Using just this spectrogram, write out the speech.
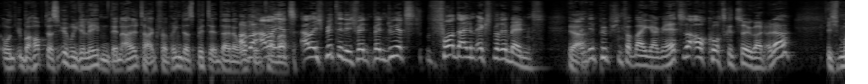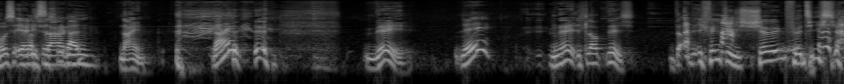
und überhaupt das übrige Leben, den Alltag, verbring das bitte in deiner Aber, Rumpelkammer. aber jetzt, aber ich bitte dich, wenn, wenn du jetzt vor deinem Experiment Ja. an den Püppchen vorbeigegangen wärst, hättest du auch kurz gezögert, oder? Ich muss ehrlich sagen, nein. Nein? Nee, nee? nee, ich glaube nicht. Ich finde die schön für dich.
